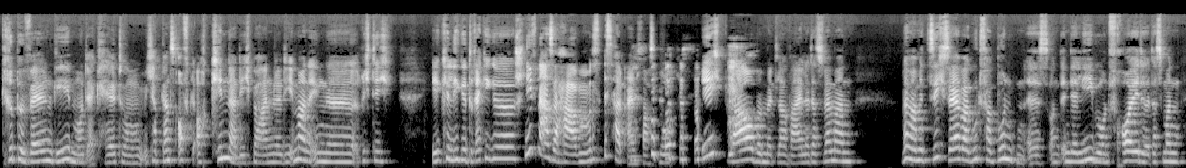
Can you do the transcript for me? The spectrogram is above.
Grippewellen geben und Erkältungen. Ich habe ganz oft auch Kinder, die ich behandle, die immer eine richtig ekelige, dreckige Schniefnase haben. Das ist halt einfach so. Ich glaube mittlerweile, dass wenn man, wenn man mit sich selber gut verbunden ist und in der Liebe und Freude, dass man,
